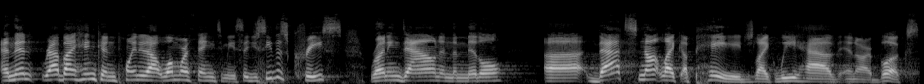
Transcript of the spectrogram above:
And then Rabbi Henkin pointed out one more thing to me. He said, You see this crease running down in the middle? Uh, that's not like a page like we have in our books.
